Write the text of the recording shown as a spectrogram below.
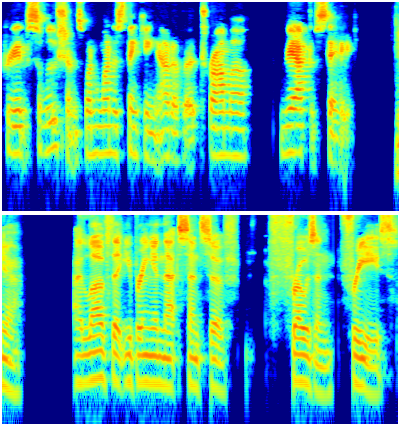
creative solutions when one is thinking out of a trauma reactive state. Yeah. I love that you bring in that sense of frozen, freeze,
